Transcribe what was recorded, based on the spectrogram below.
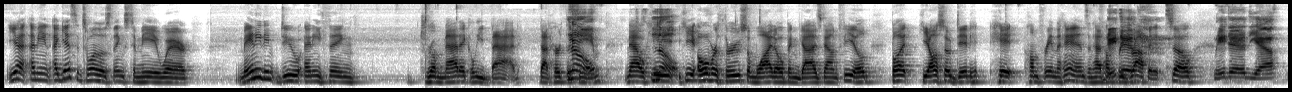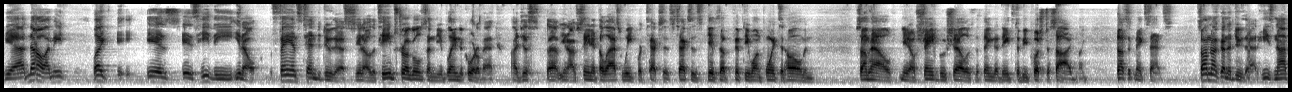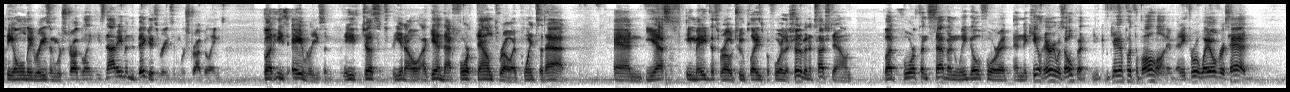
Yeah, I mean, I guess it's one of those things to me where Manny didn't do anything dramatically bad that hurt the no. team. Now he no. he overthrew some wide open guys downfield, but he also did hit Humphrey in the hands and had Humphrey drop it. So he did, yeah, yeah. No, I mean, like, is is he the you know fans tend to do this. You know, the team struggles and you blame the quarterback. I just, uh, you know, I've seen it the last week with Texas. Texas gives up 51 points at home, and somehow, you know, Shane Buechele is the thing that needs to be pushed aside. Like, doesn't make sense. So I'm not going to do that. He's not the only reason we're struggling. He's not even the biggest reason we're struggling, but he's a reason. He's just, you know, again, that fourth down throw, I point to that. And yes, he made the throw two plays before that should have been a touchdown. But fourth and seven, we go for it. And N'Keal Harry was open. You got to put the ball on him. And he threw it way over his head.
